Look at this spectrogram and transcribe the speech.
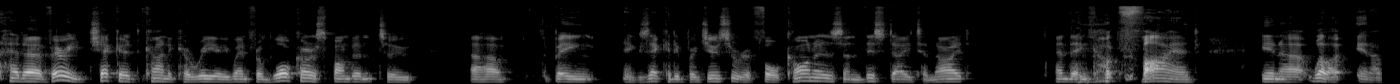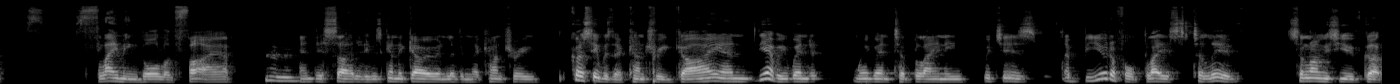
had a very checkered kind of career. He went from war correspondent to uh, being executive producer of Four Corners and This Day Tonight, and then got fired in a well, a, in a flaming ball of fire, Hmm. and decided he was going to go and live in the country because he was a country guy. And yeah, we went we went to Blayney, which is a beautiful place to live, so long as you've got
